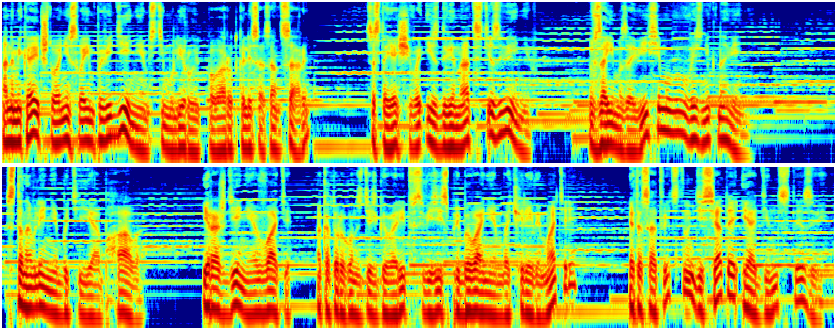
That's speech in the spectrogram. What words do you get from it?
а намекает, что они своим поведением стимулируют поворот колеса сансары, состоящего из 12 звеньев, взаимозависимого возникновения. Становление бытия Бхава и рождение Вати – о которых он здесь говорит в связи с пребыванием в чреве матери, это, соответственно, десятое и одиннадцатое звенья.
